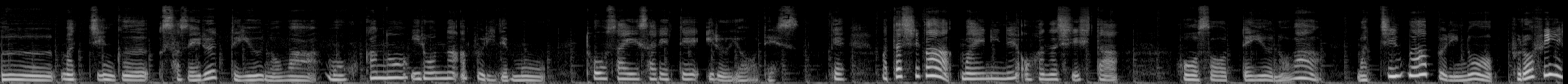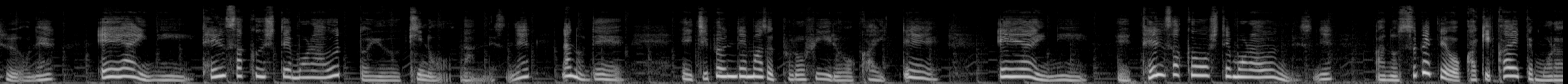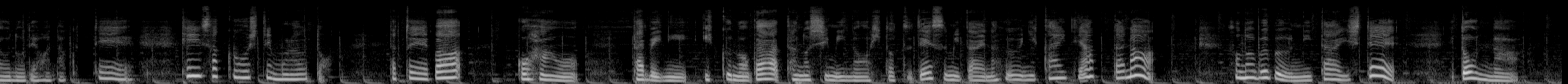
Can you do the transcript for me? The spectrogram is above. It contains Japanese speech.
うん、マッチングさせるっていうのは、もう他のいろんなアプリでも搭載されているようです。で、私が前にね、お話しした放送っていうのは、マッチングアプリのプロフィールをね、AI に添削してもらうという機能なんですね。なので、え自分でまずプロフィールを書いて AI に、え添削をしてもらうんですね。あの全てを書き換えてもらうのではなくて添削をしてもらうと。例えばご飯を食べに行くのが楽しみの一つですみたいな風に書いてあったらその部分に対してどんな、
